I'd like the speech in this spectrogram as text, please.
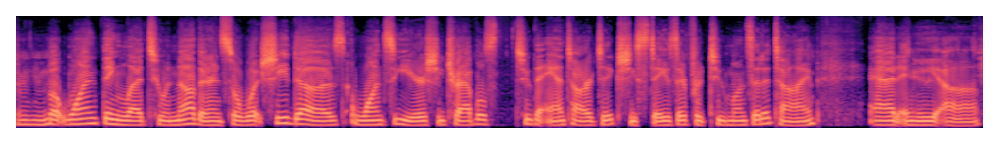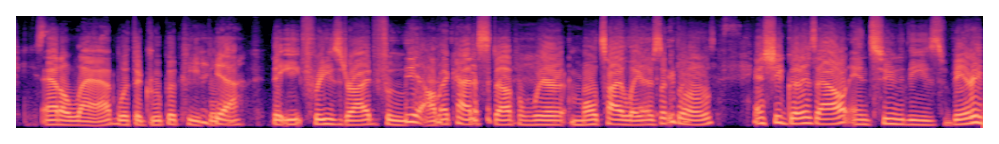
Mm-hmm. But one thing led to another. And so, what she does once a year, she travels to the Antarctic. She stays there for two months at a time at a, uh, at a lab with a group of people. Yeah. They eat freeze dried food, Yeah. all that kind of stuff, and wear multi layers of clothes. And she goes out into these very,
